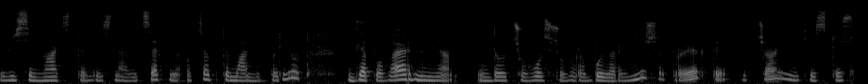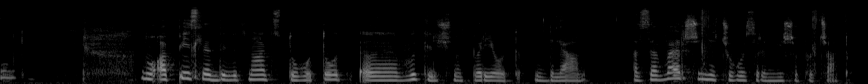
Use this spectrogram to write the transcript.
18 десь навіть серпня, оце оптимальний період для повернення до чогось, що ви робили раніше, проєкти, навчання, якісь стосунки. Ну, а після 19-го то е, виключно період для завершення чогось раніше початку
